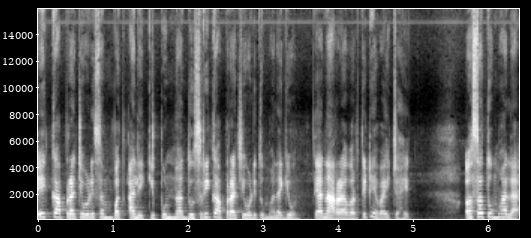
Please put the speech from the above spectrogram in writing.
एक कापराची वडी संपत आली की पुन्हा दुसरी कापराची वडी तुम्हाला घेऊन त्या नारळावरती ठेवायची आहेत. असं तुम्हाला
